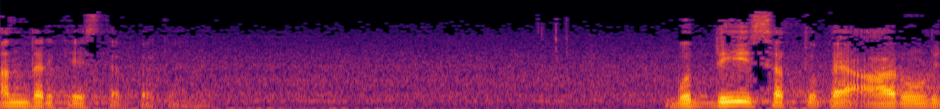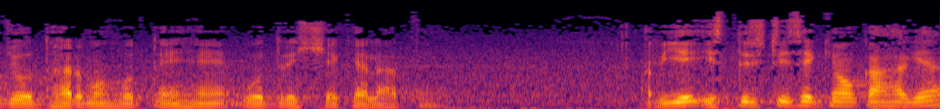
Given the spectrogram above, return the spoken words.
अंदर के स्तर पर कहना बुद्धि सत्व पे आरूढ़ जो धर्म होते हैं, वो दृश्य कहलाते हैं। अब ये इस दृष्टि से क्यों कहा गया?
